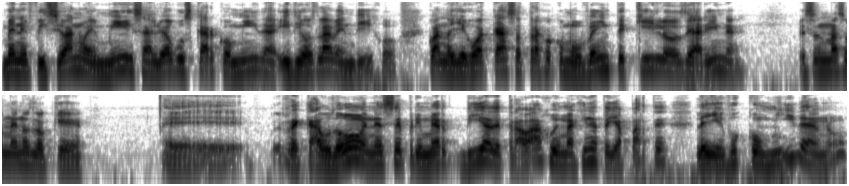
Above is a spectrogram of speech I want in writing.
Benefició a Noemí, salió a buscar comida y Dios la bendijo. Cuando llegó a casa trajo como 20 kilos de harina. Eso es más o menos lo que eh, recaudó en ese primer día de trabajo, imagínate, y aparte le llevó comida, ¿no?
